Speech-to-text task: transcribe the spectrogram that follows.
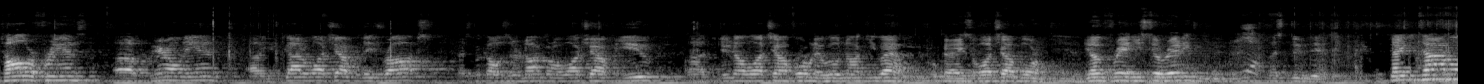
Taller friends, uh, from here on in, uh, you've got to watch out for these rocks. That's because they're not going to watch out for you. Uh, if you do not watch out for them, they will knock you out, okay? So watch out for them. Young friend, you still ready? Yeah. Let's do this. Take your time on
